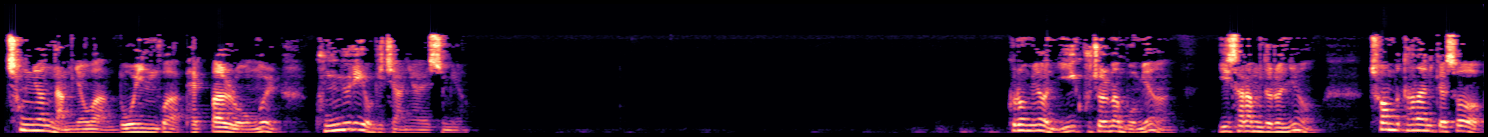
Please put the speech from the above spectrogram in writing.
청년 남녀와 노인과 백발노움을 국률이 여기지 아니하였으며 그러면 이 구절만 보면 이 사람들은요 처음부터 하나님께서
